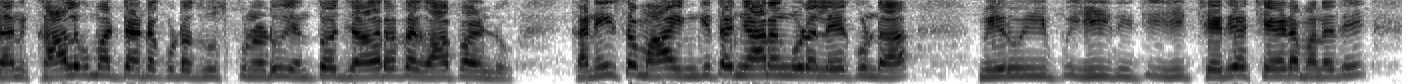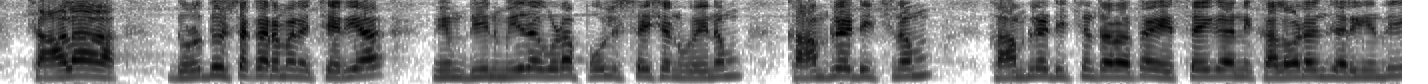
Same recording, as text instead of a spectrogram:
దాని కాలుకు మట్టి అంట కూడా చూసుకున్నాడు ఎంతో జాగ్రత్తగా కాపాడు కనీసం ఆ ఇంగిత జ్ఞానం కూడా లేకుండా మీరు ఈ ఈ ఈ చర్య చేయడం అనేది చాలా దురదృష్టకరమైన చర్య. మేము దీని మీద కూడా పోలీస్ స్టేషన్ పోయినాం కాంప్లైంట్ ఇచ్చినాం. కాంప్లైంట్ ఇచ్చిన తర్వాత ఎస్ఐ గారిని కలవడం జరిగింది.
